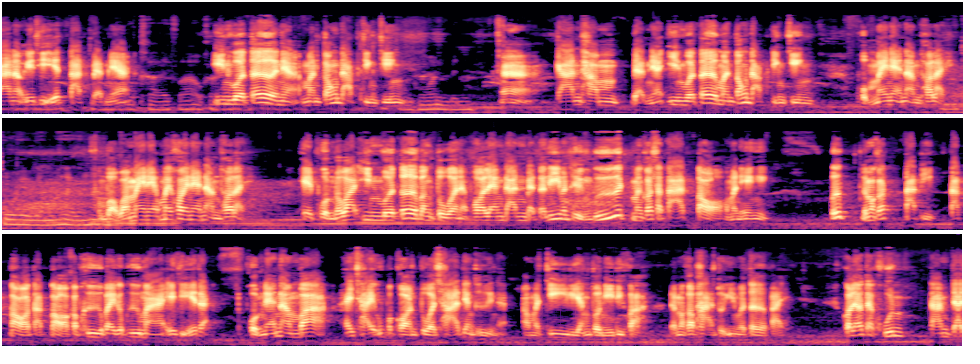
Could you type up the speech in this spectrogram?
การเอา ATS ตัดแบบเนี้ยขายฟ้าเอาขายอินเวอร์เตอร์เนี่ยมันต้องดับจริงฮ้อนเป็นๆอ่าการทำแบบเนี้ยอินเวอร์เตอร์มันต้องดับจริง ๆ ผมไม่แนะนำเท่าไหร่ ผมบอกว่าไม่แนะไม่ค่อยแนะนำเท่าไหร่ เหตุผลเพราะว่าอินเวอร์เตอร์บางตัวเนี่ยพอแรงดันแบตเตอรี่มันถึงบืดมันก็สตาร์ทต่อของมันเองอีกปุ๊บแล้วมันก็ตัดอีกตัดต่อตัดต่อกับคือไปกับคือมา ATS อะผมแนะนำว่าให้ใช้อุปกรณ์ตัวชาร์จอย่างอื่นอะเอามาจี้เลี้ยงตัวนี้ดีกว่า แล้วมันก็ผ่านตัวอินเวอร์เตอร์ไป ก็แล้วแต่คุณตามใจ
